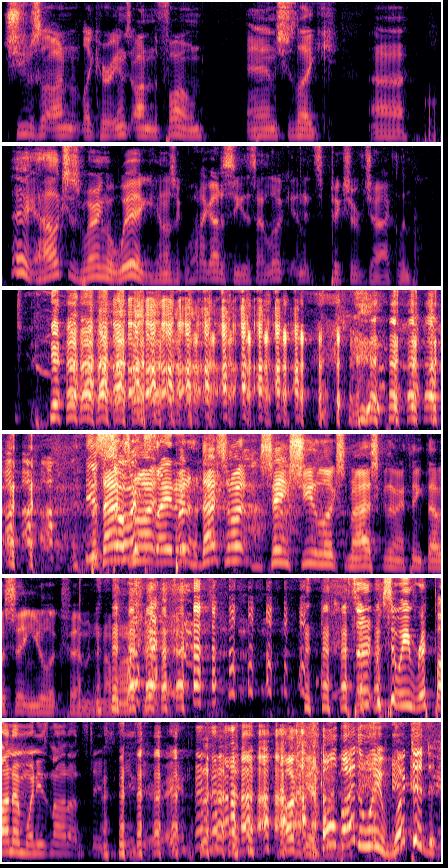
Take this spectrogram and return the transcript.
she was on like her ins on the phone, and she's like, uh, "Hey, Alex is wearing a wig," and I was like, "What? I got to see this." I look, and it's a picture of Jacqueline. He's that's so not, excited. But that's not saying she looks masculine. I think that was saying you look feminine. I'm not sure. so, so we rip on him when he's not on stage. It's easier, right? okay. oh, by the way, what did?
